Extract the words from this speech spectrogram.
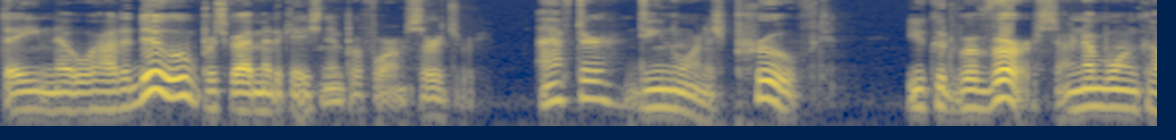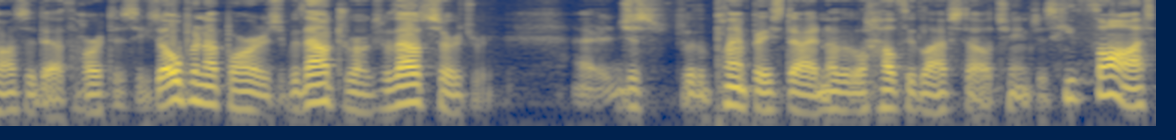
they know how to do, prescribe medication and perform surgery. After Dean Ornish proved you could reverse our number one cause of death, heart disease, open up arteries without drugs, without surgery, uh, just with a plant-based diet and other healthy lifestyle changes. He thought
